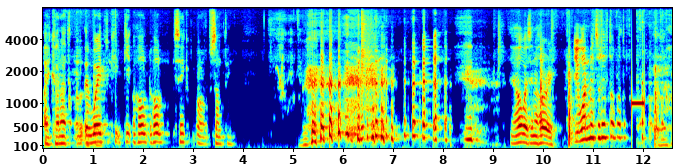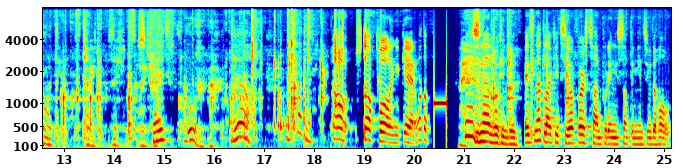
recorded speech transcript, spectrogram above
I cannot... uh, Wait, k- k- hold, hold, take... or something. You're always in a hurry. You want me to lift up? What the f- Hold it. Straight position. Straight? Cool. Yeah. It's not like. Oh, stop falling again. What the f? This is not looking good. It's not like it's your first time putting something into the hole.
